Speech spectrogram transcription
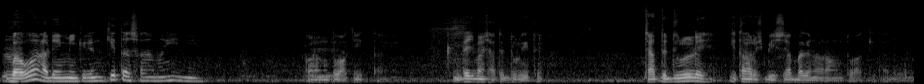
bahwa ada yang mikirin kita selama ini. Orang tua kita. Gitu. Kita cuma satu dulu itu. Satu dulu deh, kita harus bisa bagian orang tua kita dulu.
